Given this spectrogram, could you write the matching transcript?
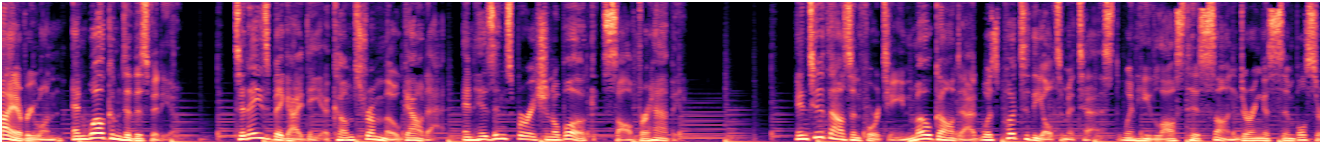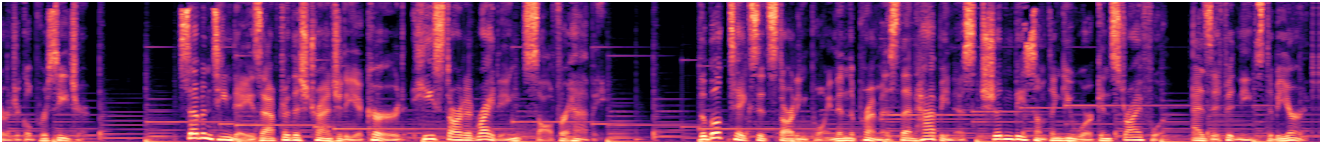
Hi everyone, and welcome to this video. Today's big idea comes from Mo Gawdat and his inspirational book, Solve for Happy. In 2014, Mo Gawdat was put to the ultimate test when he lost his son during a simple surgical procedure. 17 days after this tragedy occurred, he started writing Solve for Happy. The book takes its starting point in the premise that happiness shouldn't be something you work and strive for, as if it needs to be earned.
